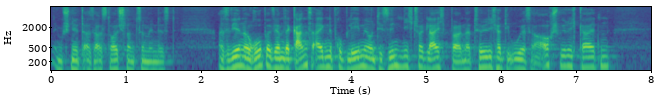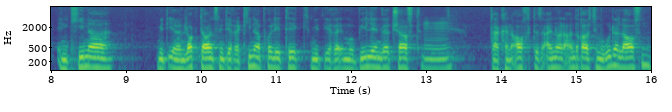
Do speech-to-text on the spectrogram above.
im Schnitt, also als Deutschland zumindest. Also wir in Europa, wir haben da ganz eigene Probleme und die sind nicht vergleichbar. Natürlich hat die USA auch Schwierigkeiten. In China mit ihren Lockdowns, mit ihrer China-Politik, mit ihrer Immobilienwirtschaft, mhm. da kann auch das eine oder andere aus dem Ruder laufen.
